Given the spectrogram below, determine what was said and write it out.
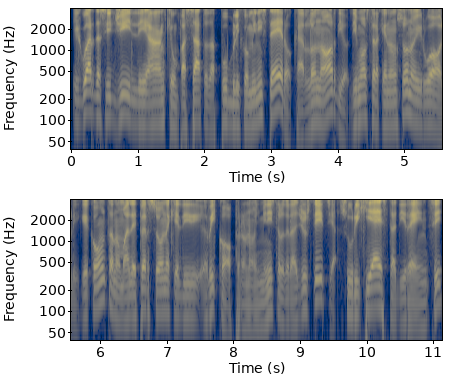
Il guardasigilli ha anche un passato da pubblico ministero, Carlo Nordio, dimostra che non sono i ruoli che contano, ma le persone che li ricoprono. Il ministro della giustizia, su richiesta di Renzi,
